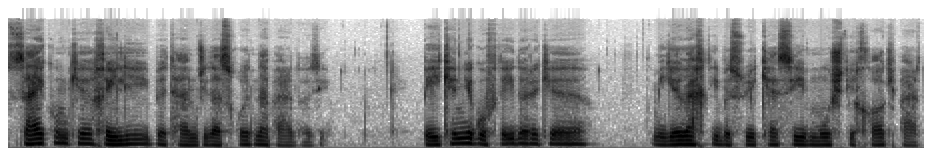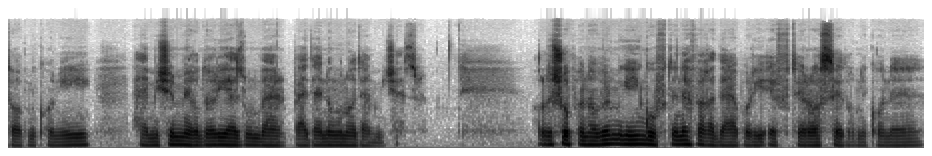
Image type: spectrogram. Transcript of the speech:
سعی کن که خیلی به تمجید از خود نپردازی. بیکن یه گفته ای داره که میگه وقتی به سوی کسی مشتی خاک پرتاب می‌کنی همیشه مقداری از اون بر بدن اون آدم میچسبه. حالا شوپنهاور میگه این گفته نه فقط درباره افترا صدق می‌کنه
